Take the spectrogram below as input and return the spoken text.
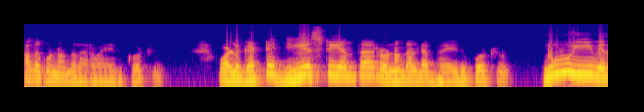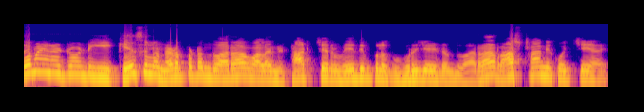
పదకొండు వందల అరవై ఐదు కోట్లు. వాళ్ళు గట్టే జిఎస్టీ ఎంత? రెండు వందల డెబ్భై ఐదు కోట్లు. నువ్వు ఈ విధమైనటువంటి ఈ కేసులు నడపడం ద్వారా వాళ్ళని టార్చర్ వేధింపులకు గురి చేయడం ద్వారా రాష్ట్రానికి వచ్చే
